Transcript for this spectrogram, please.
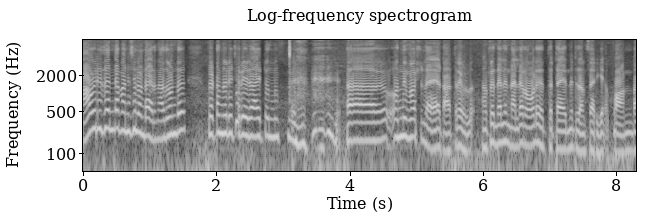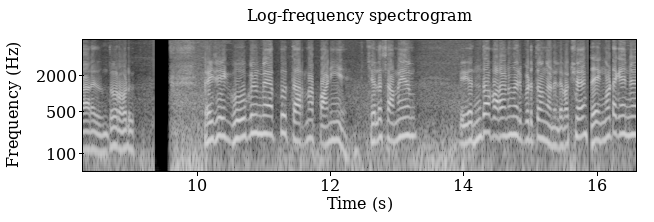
ആ ഒരു ഇത് എന്റെ മനസ്സിലുണ്ടായിരുന്നു. അതുകൊണ്ട് പെട്ടെന്നൊരു ചെറിയതായിട്ടൊന്നും ഒന്ന് ഇമോഷണലായി കേട്ടോ. അത്രേ ഉള്ളൂ. അപ്പോൾ എന്തായാലും നല്ല റോഡ് എത്തട്ടെ എന്നിട്ട് സംസാരിക്കാം. അപ്പോൾ പണ്ടാണ് എന്തോ റോഡ് ഈ ഗൂഗിൾ മാപ്പ് തരണ പണിയെ. ചില സമയം എന്താ പറയണമെന്ന് ഒരു പിടുത്തവും കാണില്ല. പക്ഷേ അത് എങ്ങോട്ടൊക്കെ എന്നെ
